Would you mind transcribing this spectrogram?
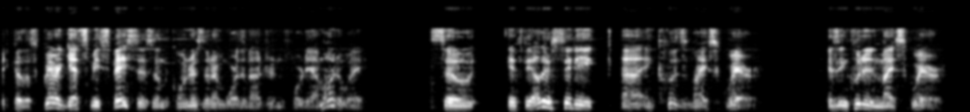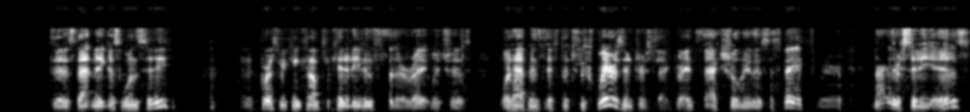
because the square gets me spaces in the corners that are more than 140 amot away. So if the other city uh, includes my square, is included in my square, does that make us one city? And of course, we can complicate it even further, right? Which is what happens if the two squares intersect, right? So actually, there's a space where neither city is,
